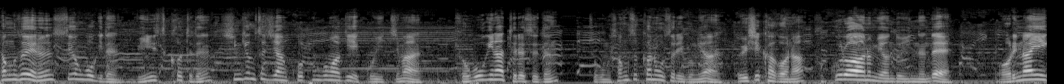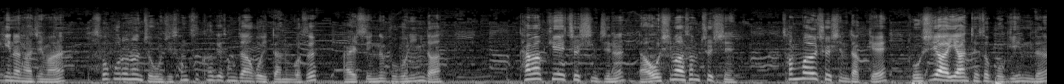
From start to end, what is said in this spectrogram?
평소에는 수영복이든 미니스커트든 신경 쓰지 않고 평범하게 입고 있지만 교복이나 드레스 등 조금 성숙한 옷을 입으면 의식하거나 부끄러워하는 면도 있는데 어린아이이기는 하지만 속으로는 조금씩 성숙하게 성장하고 있다는 것을 알 수 있는 부분입니다. 타마키의 출신지는 나오시마 섬 출신, 섬마을 출신답게 도시 아이한테서 보기 힘든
